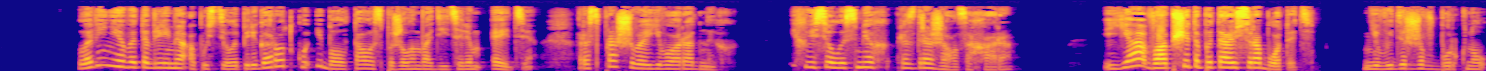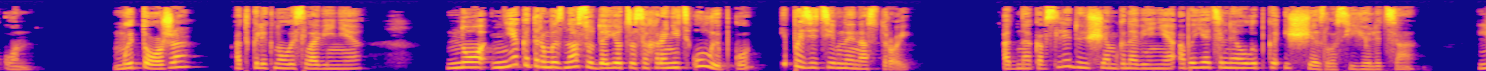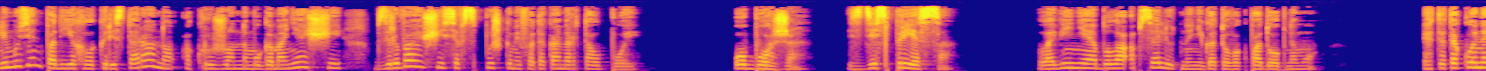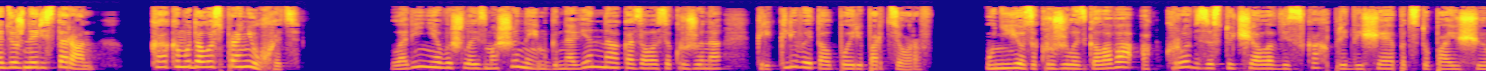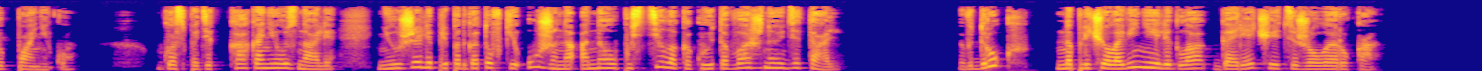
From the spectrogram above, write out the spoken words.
Лавиния в это время опустила перегородку и болтала с пожилым водителем Эдди, расспрашивая его о родных. Их веселый смех раздражал Захара. «Я вообще-то пытаюсь работать», — не выдержав, буркнул он. «Мы тоже», — откликнулась Лавиния. «Но некоторым из нас удается сохранить улыбку и позитивный настрой». Однако в следующее мгновение обаятельная улыбка исчезла с ее лица. Лимузин подъехал к ресторану, окруженному гомонящей, взрывающейся вспышками фотокамер толпой. «О боже! Здесь пресса!» Лавиния была абсолютно не готова к подобному. «Это такой надежный ресторан! Как им удалось пронюхать?» Лавиния вышла из машины и мгновенно оказалась окружена крикливой толпой репортеров. У нее закружилась голова, а кровь застучала в висках, предвещая подступающую панику. Господи, как они узнали? Неужели при подготовке ужина она упустила какую-то важную деталь? Вдруг На плечо Лавинии легла горячая тяжелая рука.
